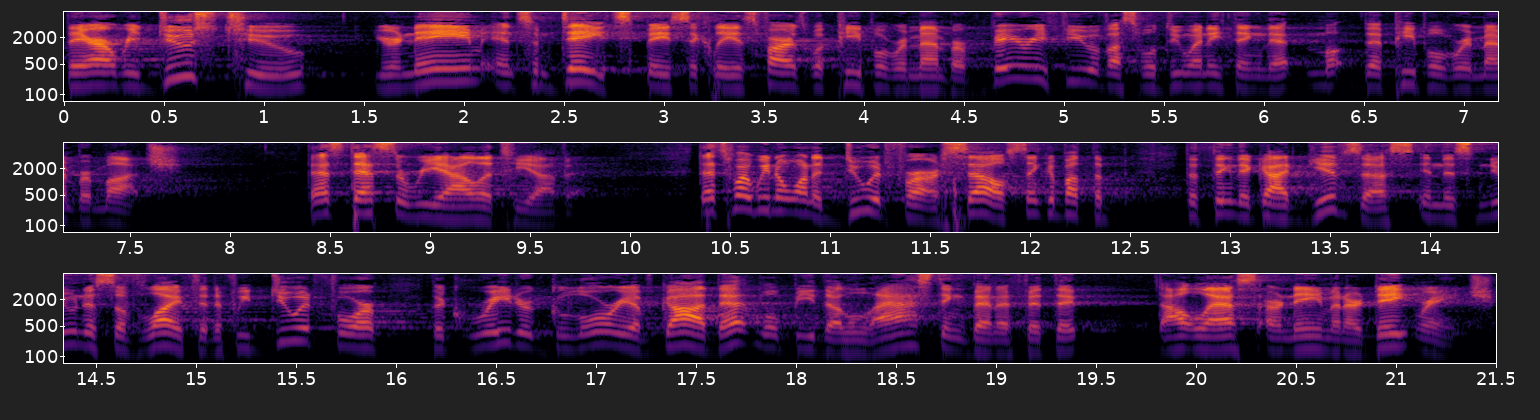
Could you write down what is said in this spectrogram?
they are reduced to your name and some dates, basically, as far as what people remember. Very few of us will do anything that, that people remember much. That's, that's the reality of it. That's why we don't want to do it for ourselves. Think about the, the thing that God gives us in this newness of life, that if we do it for the greater glory of God, that will be the lasting benefit that outlasts our name and our date range.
